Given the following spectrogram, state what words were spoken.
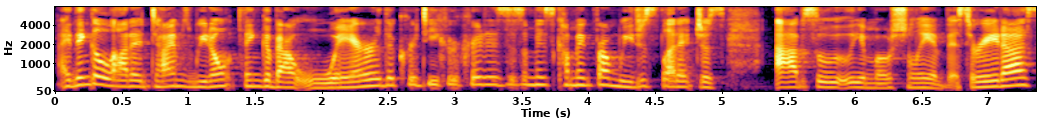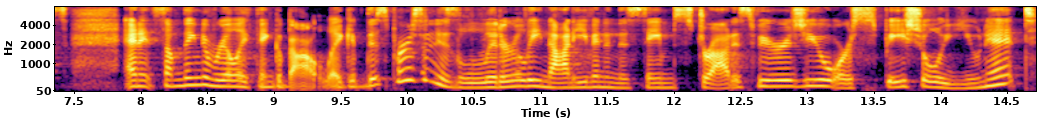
I think a lot of times we don't think about where the critique or criticism is coming from. We just let it just absolutely emotionally eviscerate us. And it's something to really think about. Like, if this person is literally not even in the same stratosphere as you or spatial unit,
